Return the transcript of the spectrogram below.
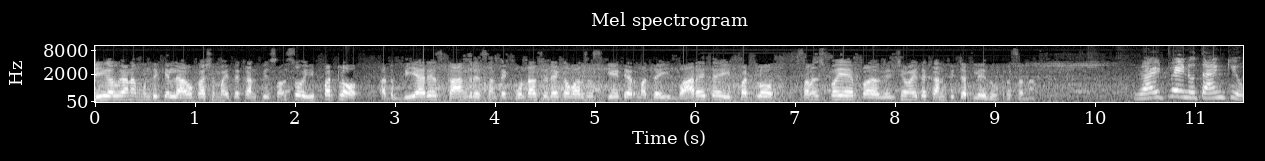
లీగల్ గానే ముందుకెళ్ళే అవకాశం అయితే కనిపిస్తుంది. సో ఇప్పట్లో అటు బీఆర్ఎస్ కాంగ్రెస్ అంటే కొండా సురేఖ వర్సెస్ కేటీఆర్ మధ్య ఈ వారైతే ఇప్పట్లో సమస్యపోయే విషయం అయితే కనిపించట్లేదు Prasanna. Right Venu thank you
